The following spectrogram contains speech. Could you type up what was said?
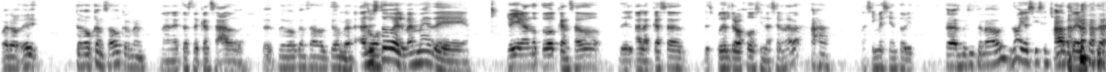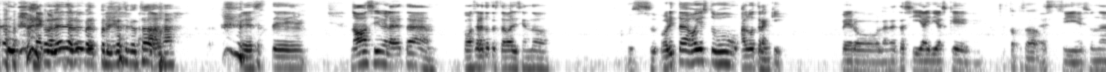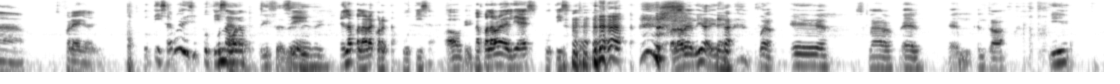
Bueno, hey, te veo cansado, carnal. La neta estoy cansado. Te, te veo cansado. ¿Qué Sí. onda? ¿Has ¿Cómo? visto el meme de yo llegando todo cansado del- a la casa después del trabajo sin hacer nada? Ajá. Así me siento ahorita. Ah, ¿No hiciste nada hoy? No, yo sí hice un chico, Ah. pero me acordé pero, del pero, pero- pero llegaste cansado. Ajá. Este. No, sí, la neta. Como hace rato te estaba diciendo. Pues ahorita, hoy estuvo algo tranqui. Pero la neta sí hay días que. Está pesado. Es, sí, es una frega. Putiza, voy a decir putiza. Una buena putiza. Sí. Sí. Es la palabra correcta, putiza. Ah, ok. La palabra del día es putiza. Palabra del día, ahí está. Bueno, eh, pues claro, el, el, el trabajo. Y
